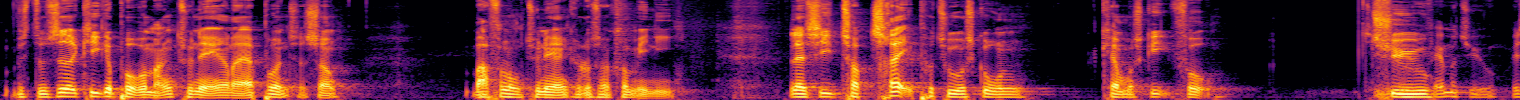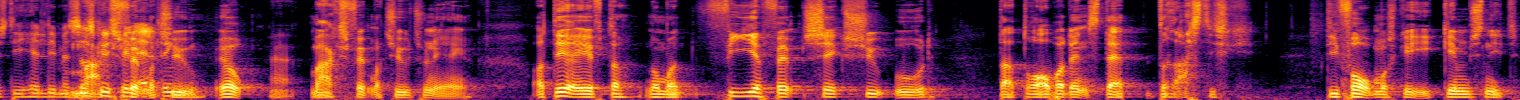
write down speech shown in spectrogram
Hvis du sidder og kigger på, hvor mange turneringer der er på en sæson, hvad for nogle turneringer kan du så komme ind i? Lad os sige, top 3 på turskolen kan måske få 20, 25, hvis de er heldige, men så skal de spille alt, 25. ikke? jo, Ja. ja. max 25 turneringer. Og derefter, nummer 4, 5, 6, 7, 8, der dropper den stat drastisk. De får måske i gennemsnit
